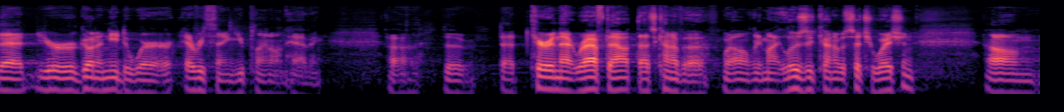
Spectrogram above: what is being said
that you're going to need to wear everything you plan on having. Uh, the, that carrying that raft out, that's kind of a, well, we might lose it kind of a situation. Um,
